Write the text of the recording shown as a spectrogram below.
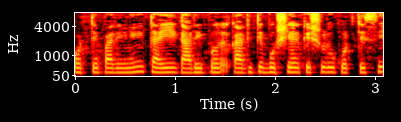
করতে পারিনি, তাই গাড়ি গাড়িতে বসে আর কি শুরু করতেছি।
